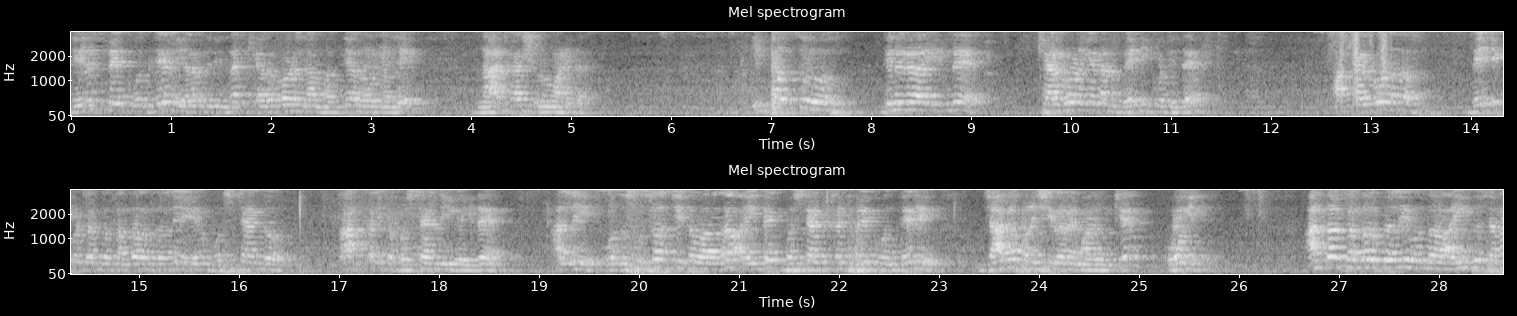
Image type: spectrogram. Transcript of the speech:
ನಿಲ್ಲಿಸಬೇಕು ಅಂತೇಳಿ ಎರಡು ದಿನದಿಂದ ಕೆರಗೋಡಿನ ಮಧ್ಯ ರೋಡ್ನಲ್ಲಿ ನಾಟಕ ಶುರು ಮಾಡಿದ್ದಾರೆ. ಇಪ್ಪತ್ತು ದಿನಗಳ ಹಿಂದೆ ಕೆಳಗೋಳಿಗೆ ನಾನು ಭೇಟಿ ಕೊಟ್ಟಿದ್ದೆ. ಆ ಕೆರಗೋಡು ಭೇಟಿ ಕೊಟ್ಟಂತ ಸಂದರ್ಭದಲ್ಲಿ ಏನು ಬಸ್ ಸ್ಟ್ಯಾಂಡ್, ತಾತ್ಕಾಲಿಕ ಬಸ್ ಸ್ಟ್ಯಾಂಡ್ ಈಗ ಇದೆ. ಅಲ್ಲಿ ಒಂದು ಸುಸಜ್ಜಿತವಾದ ಹೈಟೆಕ್ ಬಸ್ ಸ್ಟ್ಯಾಂಡ್ ಕಟ್ಟಬೇಕು ಅಂತೇಳಿ ಜಾಗ ಪರಿಶೀಲನೆ ಮಾಡೋದಕ್ಕೆ ಹೋಗಿದ್ದೆ. ಅಂತ ಸಂದರ್ಭದಲ್ಲಿ ಒಂದು ಐದು ಜನ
